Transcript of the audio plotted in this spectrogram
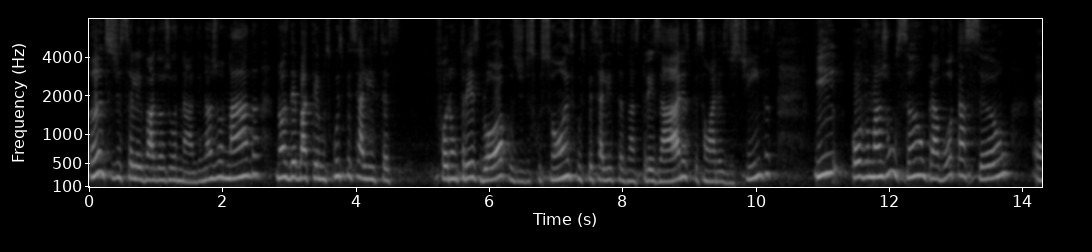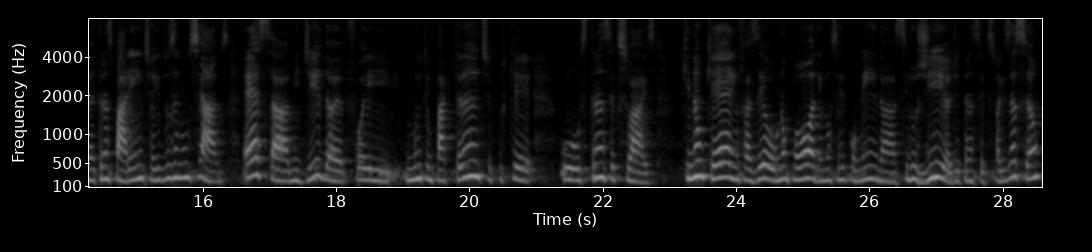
antes de ser levado à jornada. E na jornada nós debatemos com especialistas foram três blocos de discussões com especialistas nas três áreas, porque são áreas distintas, e houve uma junção para votação eh, transparente aí dos enunciados. Essa medida foi muito impactante porque os transexuais que não querem fazer ou não podem, não se recomenda a cirurgia de transexualização,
